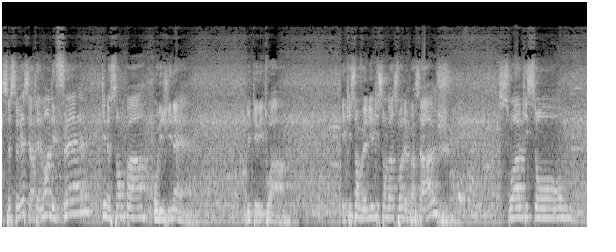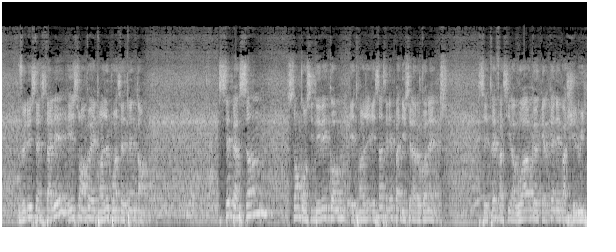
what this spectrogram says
ce seraient certainement des frères qui ne sont pas originaires du territoire et qui sont venus, qui sont là soit de passage, soit qui sont venus s'installer et ils sont encore étrangers pour un certain temps. Ces personnes sont considérées comme étrangers et ça, ce n'est pas difficile à reconnaître. C'est très facile à voir que quelqu'un n'est pas chez lui.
